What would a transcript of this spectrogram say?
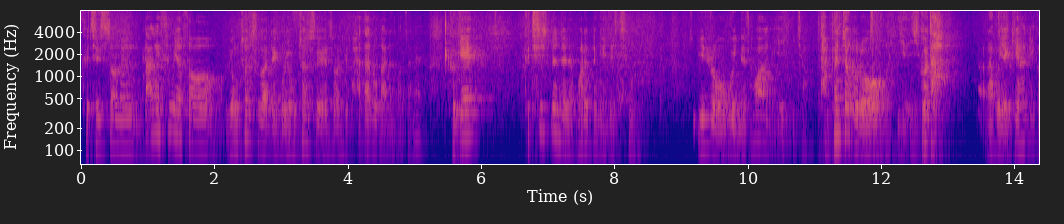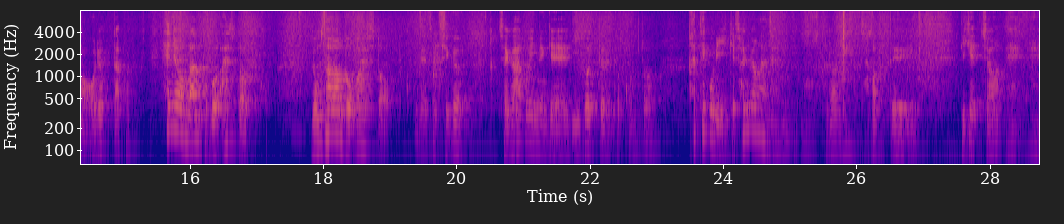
그 질소는 땅에 스며서 용천수가 되고 용천수에서 이제 바다로 가는 거잖아요. 그게 그 70년 전에 벌었던 게 이제 지금 이리로 오고 있는 상황이죠. 단편적으로 이거다 라고 얘기하기가 어렵다고 해녀만 보고 할 수도 없고 농사만 보고 할 수도 없고 그래서 지금 제가 하고 있는 게 이것들을 조금 더 카테고리 있게 설명하는 뭐 그런 작업들이겠죠. 네, 네.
